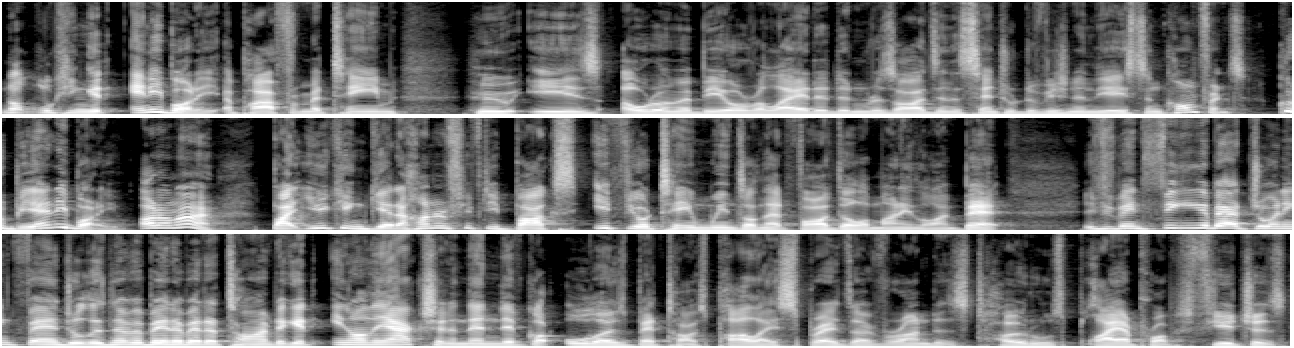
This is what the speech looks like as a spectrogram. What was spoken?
Not looking at anybody apart from a team who is automobile related and resides in the Central Division in the Eastern Conference. Could be anybody. I don't know. But you can get 150 bucks if your team wins on that $5 money line bet. If you've been thinking about joining FanDuel, there's never been a better time to get in on the action. And then they've got all those bet types parlay, spreads, over unders, totals, player props, futures.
